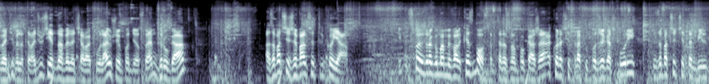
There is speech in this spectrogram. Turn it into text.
będzie wylatywać. Już jedna wyleciała kula, już ją podniosłem, druga. A zobaczcie, że walczę tylko ja. I swoją drogą mamy walkę z bossem, teraz wam pokażę. Akurat się trafił podżegacz furii, zobaczycie ten build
